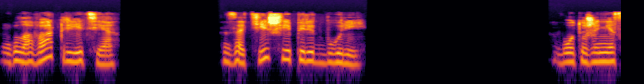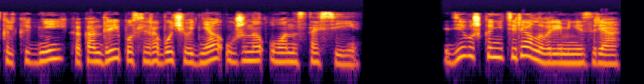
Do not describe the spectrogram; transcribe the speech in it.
Глава третья. Затишье перед бурей. Вот уже несколько дней, как Андрей после рабочего дня ужинал у Анастасии. Девушка не теряла времени зря,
